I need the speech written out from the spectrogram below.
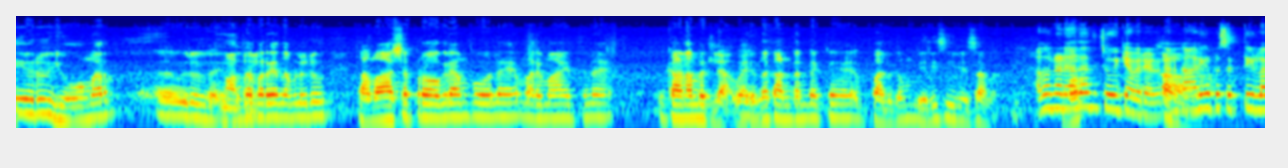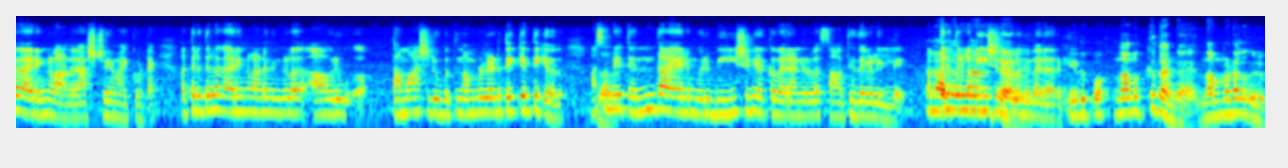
ഈ ഒരു ഹ്യൂമർ ഒരു എന്താ. പറയാ നമ്മളൊരു തമാശ പ്രോഗ്രാം പോലെ മറിമായത്തിനെ കാണാൻ പറ്റില്ല. വരുന്ന കണ്ടന്റ് ഒക്കെ പലതും വെരി സീരിയസ് ആണ്. അതുകൊണ്ടാണ് ഞാൻ അത് ചോദിക്കാൻ വരുന്നത് കാരണം. കാലിക പ്രസക്തിയുള്ള കാര്യങ്ങളാണ് രാഷ്ട്രീയമായിക്കോട്ടെ. അത്തരത്തിലുള്ള കാര്യങ്ങളാണ് നിങ്ങൾ ആ ഒരു തമാശ രൂപത്തിൽ നമ്മളുടെ അടുത്തേക്ക് എത്തിക്കുന്നത്. ആ സമയത്ത് എന്തായാലും ഒരു ഭീഷണിയൊക്കെ വരാനുള്ള സാധ്യതകളില്ലേ? അത്തരത്തിലുള്ള ഭീഷണികളൊന്നും വരാറില്ല. ഇതിപ്പോ നമുക്ക് തന്നെ നമ്മുടെ ഒരു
